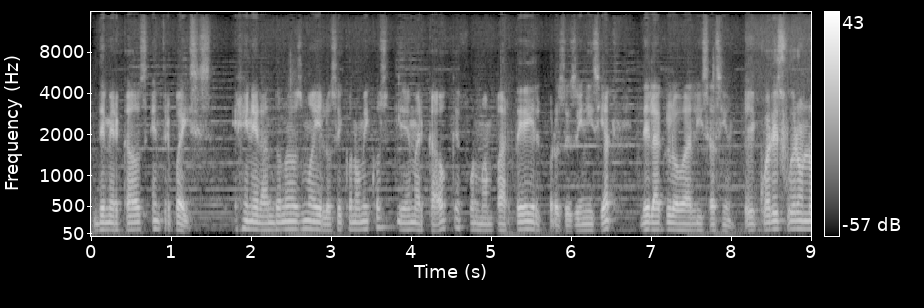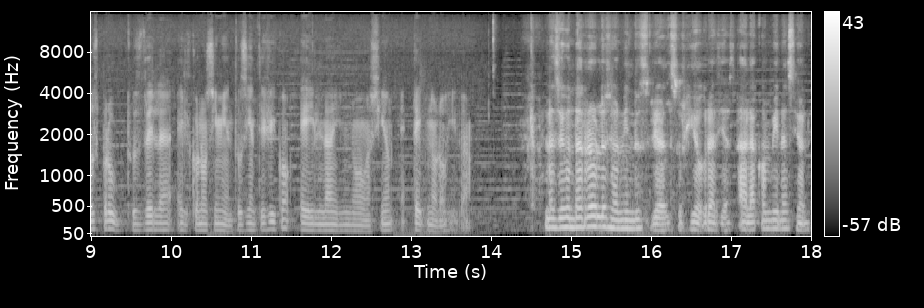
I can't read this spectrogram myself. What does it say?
de mercados entre países, generando nuevos modelos económicos y de mercado que forman parte del proceso inicial de la globalización. ¿Cuáles fueron los productos del conocimiento científico e la innovación tecnológica? La segunda revolución industrial surgió gracias a la combinación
